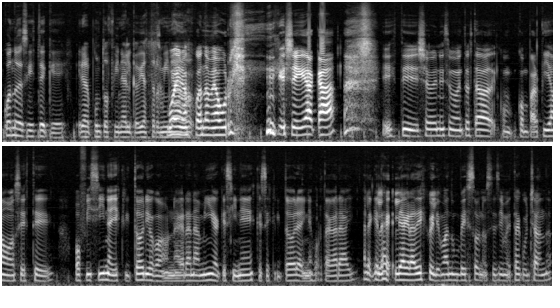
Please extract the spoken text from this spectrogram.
¿Cuándo decidiste que era el punto final que habías terminado? Bueno, cuando me aburrí, que llegué acá, este, yo en ese momento estaba, compartíamos este oficina y escritorio con una gran amiga que es Inés, que es escritora, Inés Bortagaray, a la que le agradezco y le mando un beso, no sé si me está escuchando.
